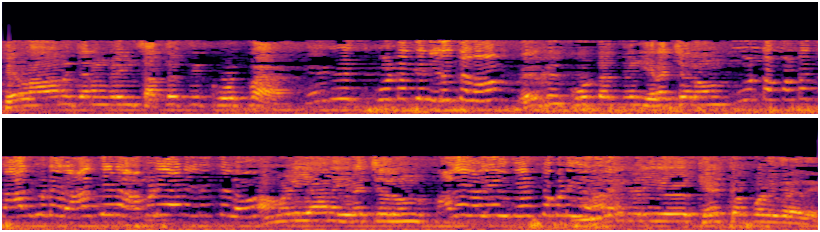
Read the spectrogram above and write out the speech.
திரளான ஜனங்களின் சத்தத்திற்கு ஒப்ப. கூட்டத்தின் இழுத்தலும் வெகு கூட்டத்தின் இரைச்சலும் கூட்டப்பட்ட ஜாதிகளுடைய ராஜ்ய அமளியான இழுத்தலும் அமளியான இரைச்சலும் மலைகளில் கேட்கப்படுகிறது. மலைகளிலே கேட்கப்படுகிறது.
